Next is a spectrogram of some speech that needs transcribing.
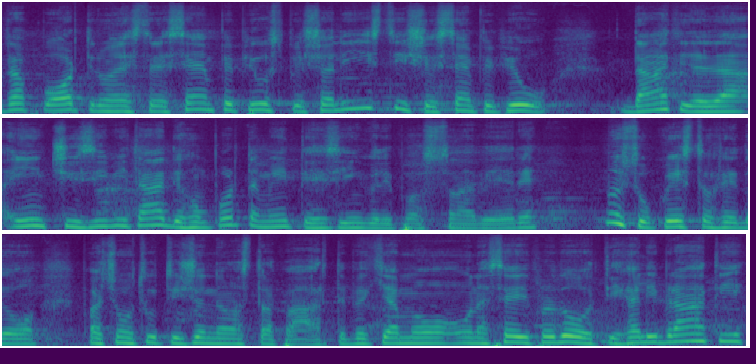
rapporti devono essere sempre più specialistici e sempre più dati dalla incisività dei comportamenti che i singoli possono avere. Noi su questo credo facciamo tutti i giorni la nostra parte perché abbiamo una serie di prodotti calibrati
